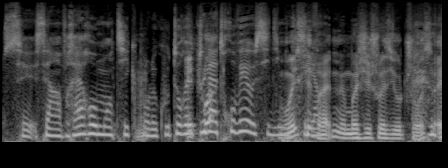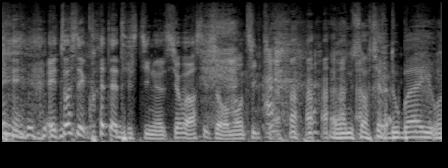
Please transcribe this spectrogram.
C'est c'est un vrai romantique pour le coup. T'aurais Et pu toi la trouver aussi, Dimitri. Oui c'est hein. vrai, mais moi j'ai choisi autre chose. Et, toi c'est quoi ta destination? On va voir si c'est romantique. Elle va nous sortir Dubaï ou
